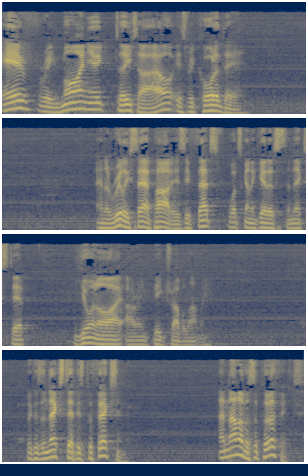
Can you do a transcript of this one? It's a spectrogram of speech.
Every minute detail is recorded there. And the really sad part is if that's what's going to get us the next step, you and I are in big trouble, aren't we? Because the next step is perfection. And none of us are perfect.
